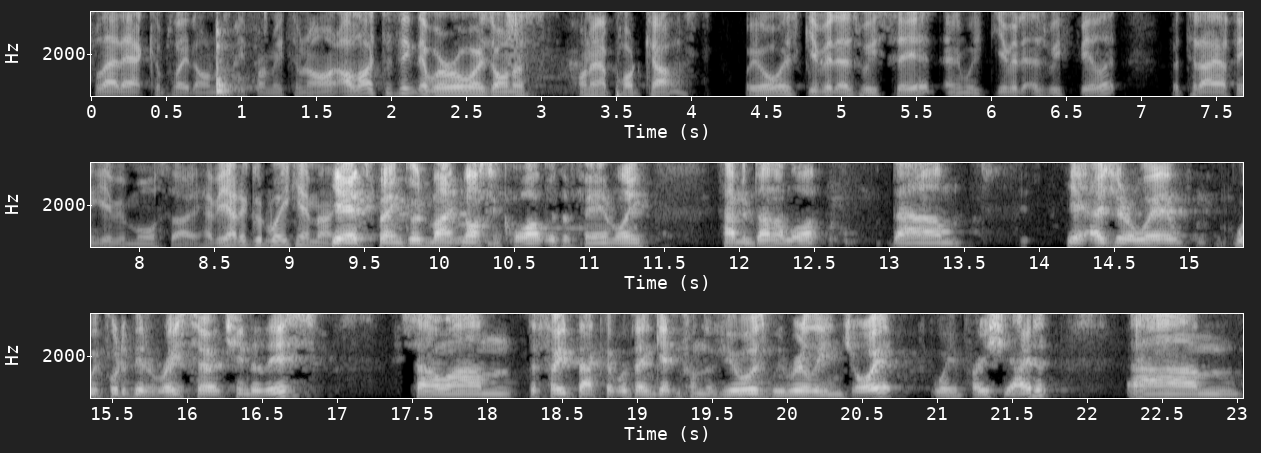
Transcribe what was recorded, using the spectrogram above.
flat out complete honesty from me tonight. I like to think that we're always honest on our podcast. We always give it as we see it, and we give it as we feel it. But today, I think even more so. Have you had a good weekend, mate? Yeah, it's been good, mate. Nice and quiet with the family. Haven't done a lot. Um, yeah, as you're aware, we put a bit of research into this. So um, the feedback that we've been getting from the viewers, we really enjoy it. We appreciate it. Um,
